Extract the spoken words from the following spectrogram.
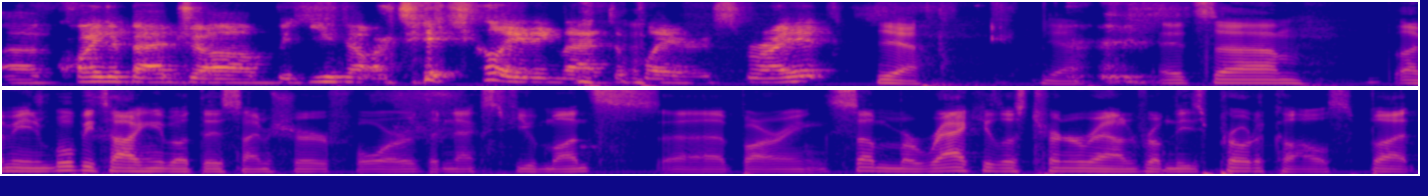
a quite a bad job you know articulating that to players right? Yeah yeah, it's um. I mean, we'll be talking about this, I'm sure, for the next few months, uh, barring some miraculous turnaround from these protocols. But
